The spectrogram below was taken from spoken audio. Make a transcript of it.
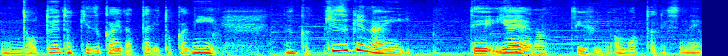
うん、夫への気遣いだったりとかになんか気づけないって嫌やなっていうふうに思ったんですね。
